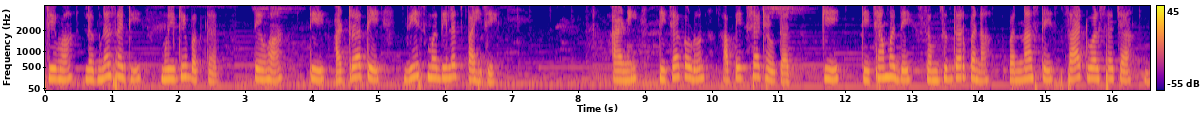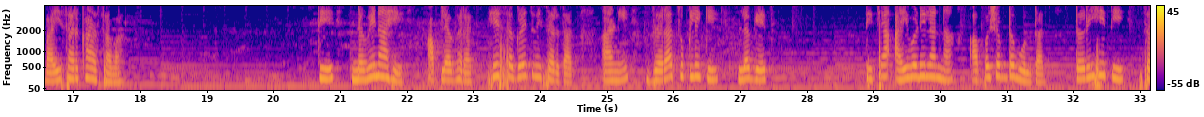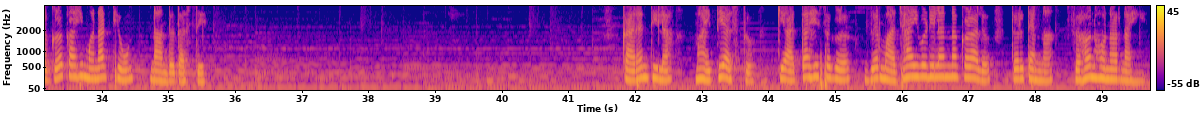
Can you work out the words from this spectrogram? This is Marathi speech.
जेव्हा लग्नासाठी मुलगी बघतात तेव्हा ती अठरा ते वीसमधीलच पाहिजे. आणि तिच्याकडून अपेक्षा ठेवतात की तिच्यामध्ये समजूतदारपणा पन्नास ते साठ वर्षाच्या बाईसारखा असावा. ती नवीन आहे आपल्या घरात हे सगळेच विसरतात आणि जरा चुकली की लगेच तिच्या आईवडिलांना अपशब्द बोलतात तरीही ती सगळं काही मनात ठेवून नांदत असते. कारण तिला माहिती असतं की आता हे सगळं जर माझ्या आईवडिलांना कळालं तर त्यांना सहन होणार नाही.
